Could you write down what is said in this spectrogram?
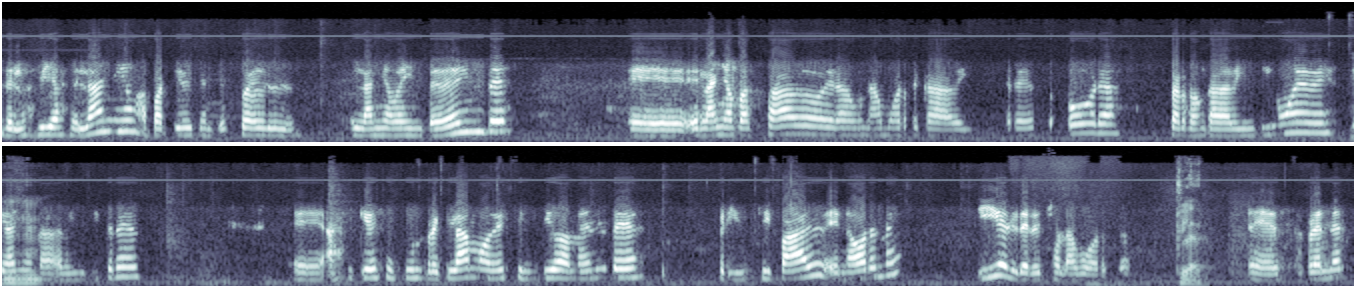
los días del año, a partir de que empezó el, el año 2020. Eh, el año pasado era una muerte cada 23 horas, perdón, cada 29, este año cada 23. Eh, así que ese es un reclamo definitivamente principal, enorme, y el derecho al aborto. Claro. Eh, sorprendente-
